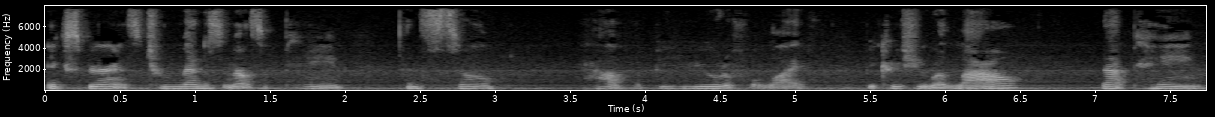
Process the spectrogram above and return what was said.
experience tremendous amounts of pain and still have a beautiful life because you allow that pain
